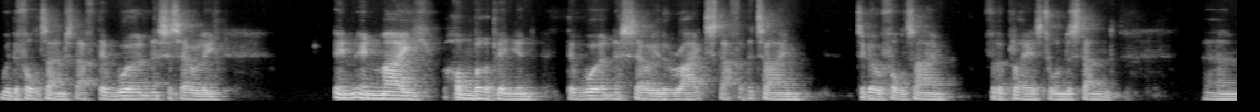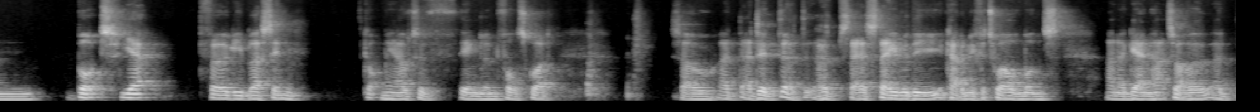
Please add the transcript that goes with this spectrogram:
with the full time staff, they weren't necessarily in in my humble opinion, they weren't necessarily the right staff at the time to go full time for the players to understand. Um, but yeah, Fergie, bless him, got me out of the England full squad. So I, I did. I, I stayed with the academy for twelve months, and again had to have a, a,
